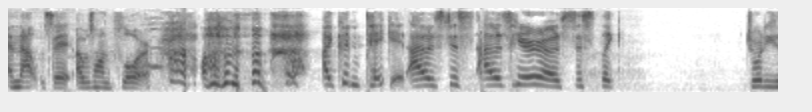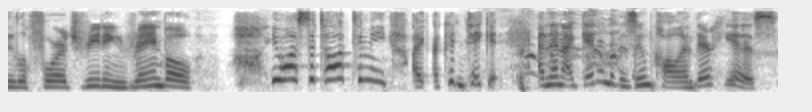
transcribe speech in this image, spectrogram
And that was it. I was on the floor. Um, I couldn't take it. I was just, I was here. I was just like, Geordi La Forge reading Rainbow. He wants to talk to me. I, I couldn't take it. And then I get into the Zoom call, and there he is.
